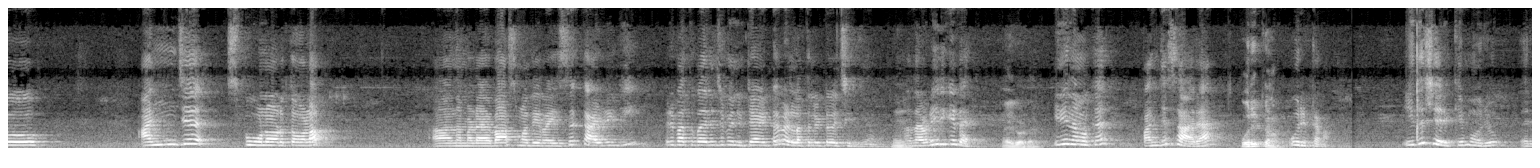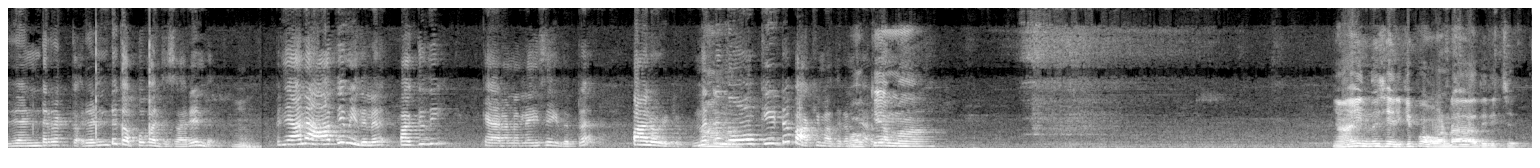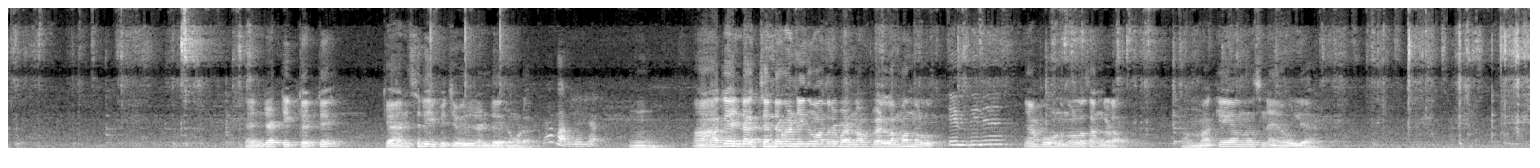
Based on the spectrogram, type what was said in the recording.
അഞ്ച് സ്പൂണോടത്തോളം നമ്മുടെ ബാസ്മതി റൈസ് കഴുകി ഒരു പത്ത് പതിനഞ്ച് മിനിറ്റ് ആയിട്ട് വെള്ളത്തിലിട്ട് വെച്ചിരിക്കണം അത് അവിടെ ഇരിക്കട്ടെ? ഇനി നമുക്ക് പഞ്ചസാര ഉരുക്കണം. ഉരുക്കണം. ഇത് ശരിക്കും ഒരു രണ്ടര രണ്ട് കപ്പ് പഞ്ചസാര ഉണ്ട്. അപ്പൊ ഞാൻ ആദ്യം ഇതിൽ പകുതി കാരമലൈസ് ചെയ്തിട്ട് പാലൊഴിക്കും. എന്നിട്ട് നോക്കിയിട്ട് ബാക്കി മധുരം ഞാൻ ഇന്ന് ശരിക്കും പോവണ്ട തിരിച്ച്. എന്റെ ടിക്കറ്റ് ക്യാൻസൽ ചെയ്യിപ്പിച്ചു ഇവർ രണ്ടുപേരും കൂടെ. ഞാൻ പറഞ്ഞില്ല. ഉം. ആകെ എന്റെ അച്ഛന്റെ കണ്ണിന്ന് മാത്രമേ വെള്ളം വെള്ളം വന്നുള്ളൂ. എന്തിന്? ഞാൻ പോണെന്നുള്ള സങ്കടം. അമ്മയ്ക്ക് ഒന്നും സ്നേഹമില്ല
